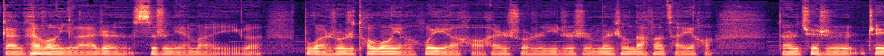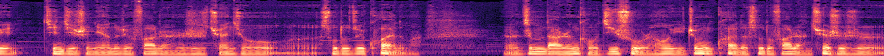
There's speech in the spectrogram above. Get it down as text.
改革开放以来这四十年吧，一个不管说是韬光养晦也好，还是说是一直是闷声大发财也好，但是确实这。近几十年的这个发展是全球呃速度最快的嘛，呃这么大人口基数，然后以这么快的速度发展，确实是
